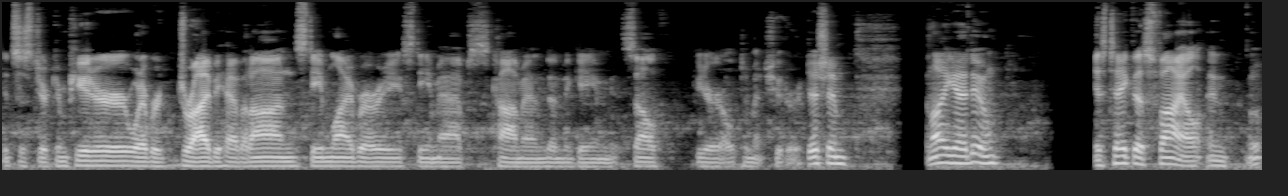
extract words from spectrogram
it's just your computer, whatever drive you have it on, Steam library, Steam apps, Common, and the game itself, your Ultimate Shooter Edition. And all you gotta do is take this file and oh,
